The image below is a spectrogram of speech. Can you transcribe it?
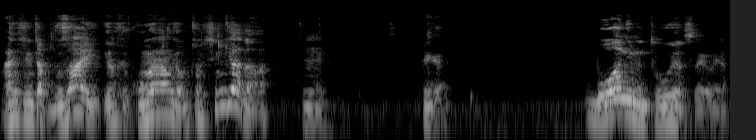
아니 진짜 무사히 이렇게 공연한 게 엄청 신기하잖아. 음. 그러니까 뭐 아니면 도우였어요 그냥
